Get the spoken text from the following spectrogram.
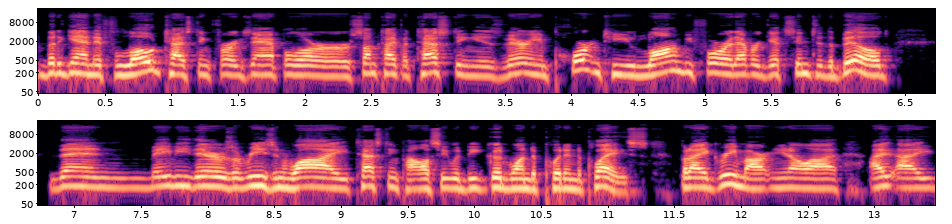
but again, if load testing, for example, or some type of testing is very important to you long before it ever gets into the build, then maybe there's a reason why testing policy would be a good one to put into place. But I agree, Martin. You know, uh, I I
